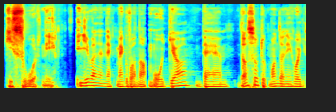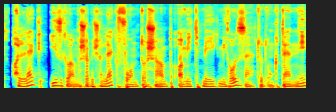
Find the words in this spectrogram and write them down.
kiszúrni. Nyilván ennek megvan a módja, de, de azt szoktuk mondani, hogy a legizgalmasabb és a legfontosabb, amit még mi hozzá tudunk tenni,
